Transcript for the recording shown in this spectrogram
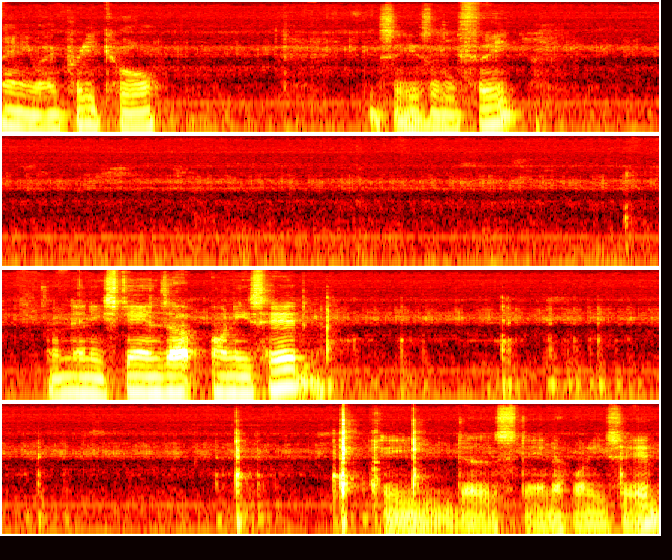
Anyway, pretty cool. You can see his little feet. And then he stands up on his head. He does stand up on his head.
